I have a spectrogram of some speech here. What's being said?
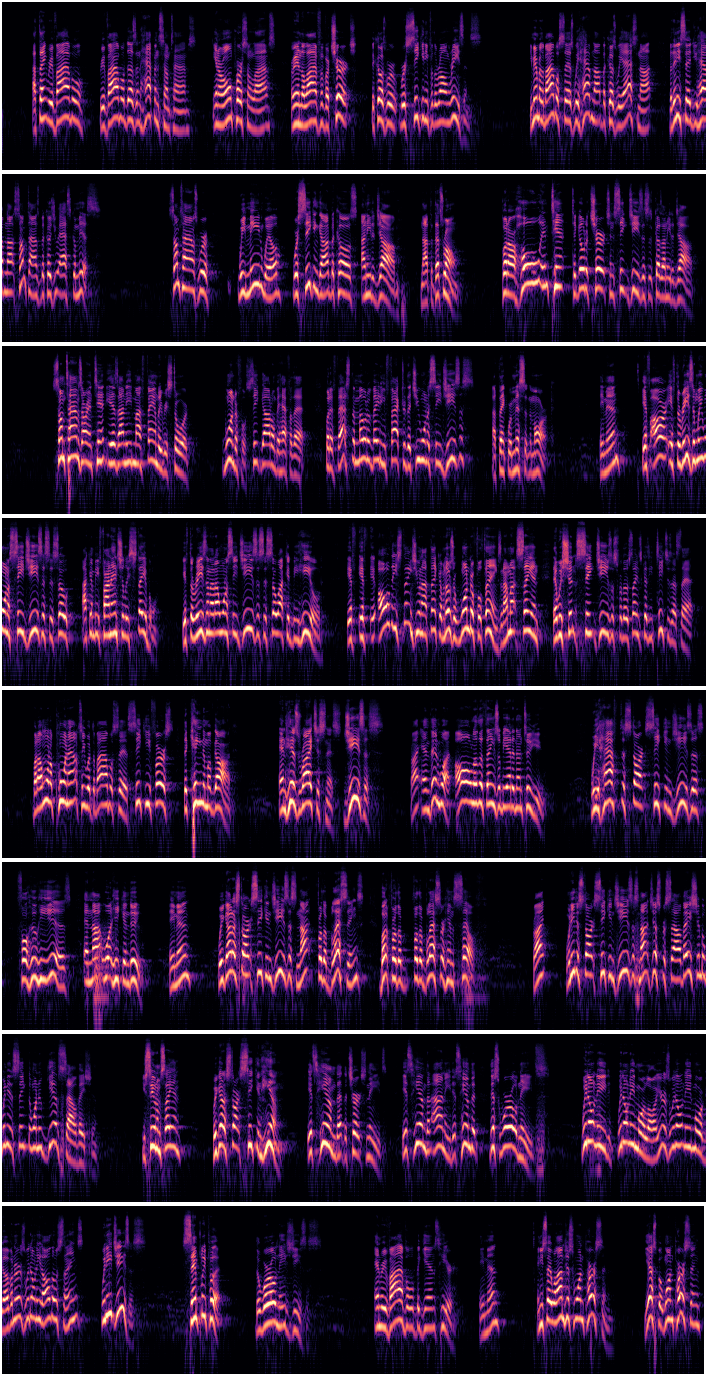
I think revival, revival doesn't happen sometimes in our own personal lives or in the life of our church because we're, we're seeking Him for the wrong reasons. You remember the Bible says we have not because we ask not, but then He said you have not sometimes because you ask amiss. Sometimes we're, we mean well, we're seeking God because I need a job. Not that that's wrong. But our whole intent to go to church and seek Jesus is because I need a job. Sometimes our intent is I need my family restored. Wonderful. Seek God on behalf of that. But if that's the motivating factor that you want to see Jesus, I think we're missing the mark. Amen. If our if the reason we want to see Jesus is so I can be financially stable, if the reason that I want to see Jesus is so I could be healed, if, if, if, all these things you and I think of, and those are wonderful things, and I'm not saying that we shouldn't seek Jesus for those things because he teaches us that. But I want to point out to you what the Bible says Seek ye first the kingdom of God and his righteousness, Jesus. Right? And then what? All other things will be added unto you. We have to start seeking Jesus for who he is and not what he can do. Amen? We got to start seeking Jesus not for the blessings, but for the, for the blesser himself. Right? We need to start seeking Jesus not just for salvation, but we need to seek the one who gives salvation. You see what I'm saying? We got to start seeking him. It's him that the church needs. It's Him that I need. It's Him that this world needs. We don't need, we don't need more lawyers. We don't need more governors. We don't need all those things. We need Jesus. Simply put, the world needs Jesus. And revival begins here. Amen? And you say, well, I'm just one person. Yes, but one person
